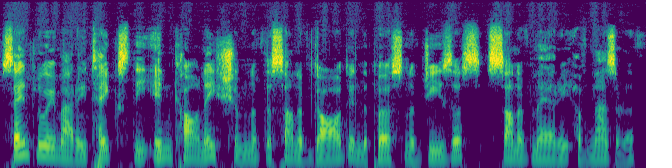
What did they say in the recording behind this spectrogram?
St. Louis Marie takes the incarnation of the Son of God in the person of Jesus, Son of Mary of Nazareth,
